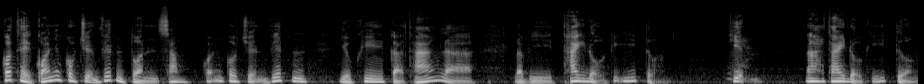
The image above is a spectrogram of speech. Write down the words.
có thể có những câu chuyện viết một tuần xong, có những câu chuyện viết nhiều khi cả tháng là là vì thay đổi cái ý tưởng. Hiện ra thay đổi cái ý tưởng.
